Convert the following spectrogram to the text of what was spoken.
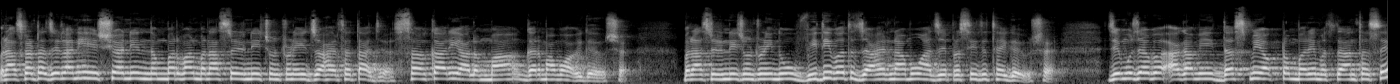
બનાસકાંઠા જિલ્લાની એશિયાની નંબર વન બનાસડેરીની ચૂંટણી જાહેર થતાં જ સહકારી આલમમાં ગરમાવો આવી ગયો છે. બનાસડેરીની ચૂંટણીનું વિધિવત જાહેરનામું આજે પ્રસિદ્ધ થઈ ગયું છે. જે મુજબ આગામી દસમી ઓક્ટોબરે મતદાન થશે,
